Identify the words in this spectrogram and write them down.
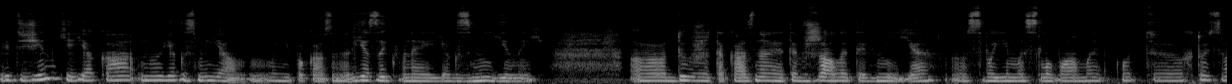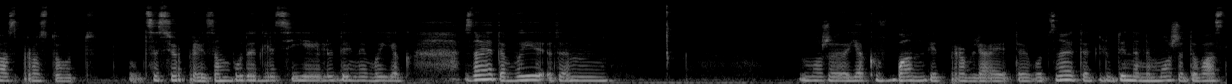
Від жінки, яка, ну, як змія, мені показано, язик в неї як зміїний. Е, Дуже така, знаєте, вжалити вміє е, своїми словами. От е, хтось з вас просто от, це сюрпризом буде для цієї людини. Ви як, знаєте, ви. ем, може, як в бан відправляєте. От знаєте, людина не може до вас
